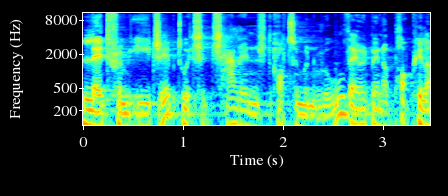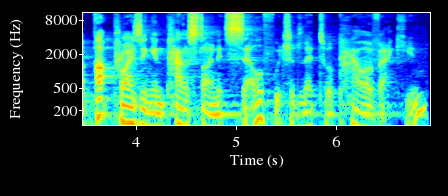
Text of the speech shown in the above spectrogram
led from Egypt, which had challenged Ottoman rule. There had been a popular uprising in Palestine itself, which had led to a power vacuum.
